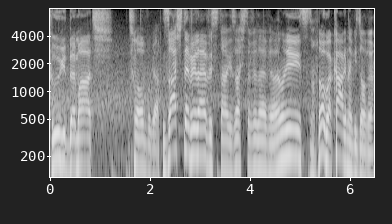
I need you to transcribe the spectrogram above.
Kurde mać. Dobra. Zaś te wylewy, stary, zaś te wylewy, ale no nic, no. Dobra, karne widzowie.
